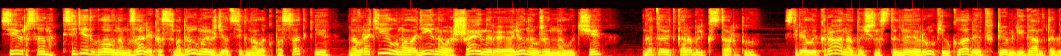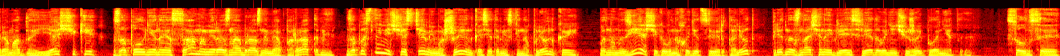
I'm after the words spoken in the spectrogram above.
Северсон сидит в главном зале космодрома и ждет сигнала к посадке. Навратил Молодинова, Шайнер и Алена уже на луче. Готовит корабль к старту. Стрелы крана, точно стальные руки, укладывают в трюм гиганта громадные ящики, заполненные самыми разнообразными аппаратами, запасными частями машин, кассетами с кинопленкой. В одном из ящиков находится вертолет, предназначенный для исследования чужой планеты. Солнце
